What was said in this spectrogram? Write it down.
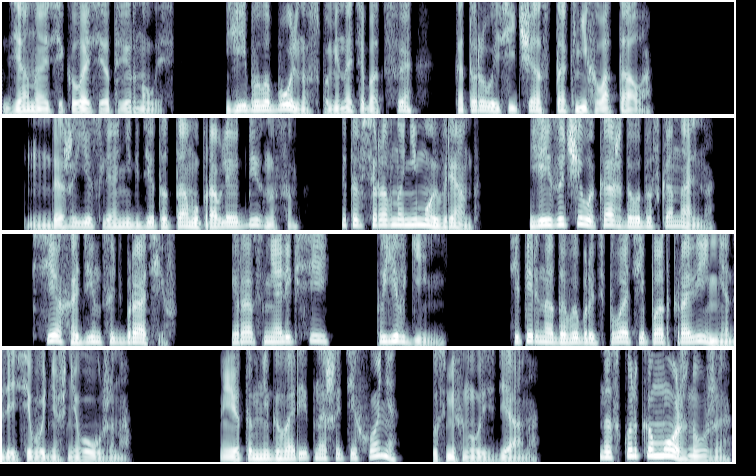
Диана осеклась и отвернулась. Ей было больно вспоминать об отце, которого сейчас так не хватало. Даже если они где-то там управляют бизнесом, это все равно не мой вариант. Я изучила каждого досконально. Всех одиннадцать братьев. И раз не Алексей, то Евгений. Теперь надо выбрать платье по откровеннее для сегодняшнего ужина. «И это мне говорит наша Тихоня?» — усмехнулась Диана. «Да сколько можно уже?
